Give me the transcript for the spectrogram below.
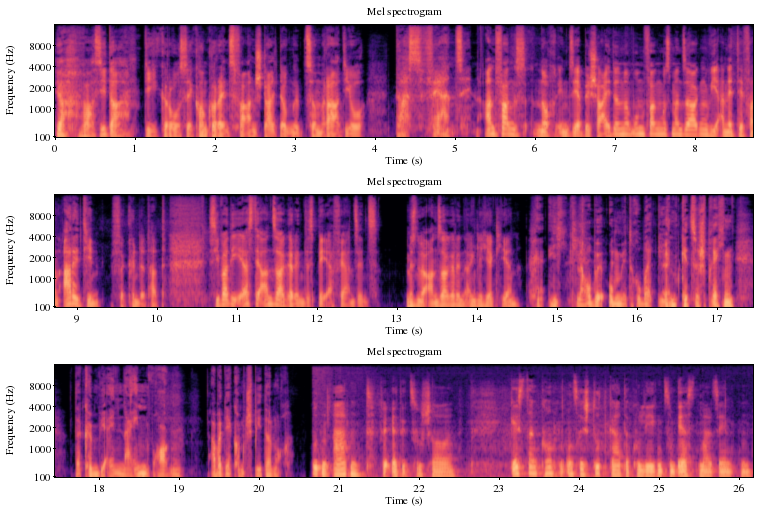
ja, war sie da, die große Konkurrenzveranstaltung zum Radio das Fernsehen. Anfangs noch in sehr bescheidenem Umfang, muss man sagen, wie Annette von Aretin verkündet hat. Sie war die erste Ansagerin des BR-Fernsehens. Müssen wir Ansagerin eigentlich erklären? Ich glaube, um mit Robert Lemke zu sprechen, da können wir ein Nein wagen. Aber der kommt später noch. Guten Abend, verehrte Zuschauer. Gestern konnten unsere Stuttgarter Kollegen zum ersten Mal senden.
